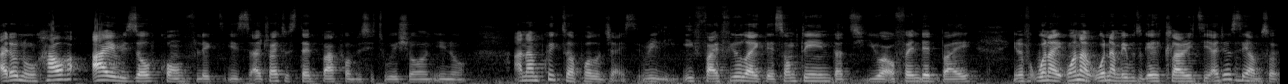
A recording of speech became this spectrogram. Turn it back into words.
I don't know how I resolve conflict is I try to step back from the situation, you know, and I'm quick to apologize, really. If I feel like there's something that you are offended by, you know, when I when I when I'm able to get clarity, I just say mm -hmm. I'm sorry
